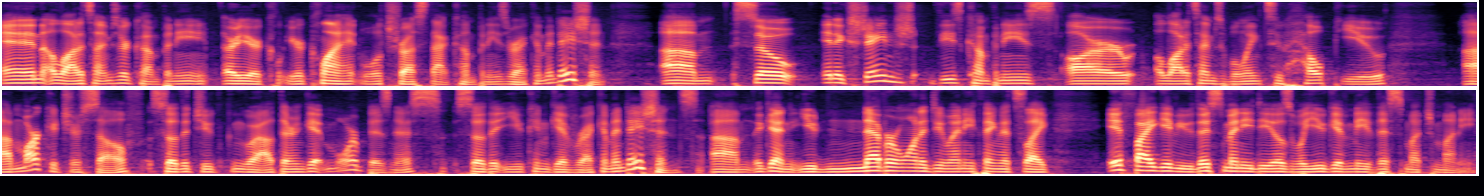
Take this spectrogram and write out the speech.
And a lot of times your company or your your client will trust that company's recommendation. Um, so in exchange, these companies are a lot of times willing to help you uh, market yourself so that you can go out there and get more business so that you can give recommendations. Um, again, you'd never want to do anything that's like, if I give you this many deals, will you give me this much money?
